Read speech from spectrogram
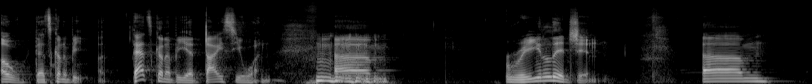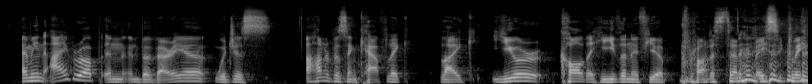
oh, that's gonna be That's gonna be a dicey one. um, religion. Um, I mean, I grew up in, in Bavaria, which is 100% Catholic. Like, you're called a heathen if you're Protestant, basically.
